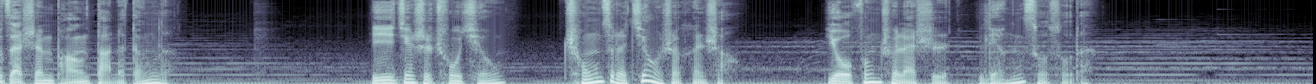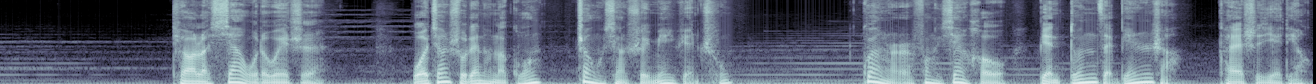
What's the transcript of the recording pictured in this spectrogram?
在身旁打着灯了。已经是初秋，虫子的叫声很少，有风吹来时凉飕飕的。挑了下午的位置，我将手电筒的光照向水面远处，贯耳放线后，便蹲在边上开始夜钓。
